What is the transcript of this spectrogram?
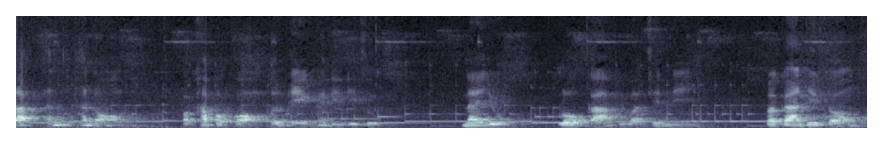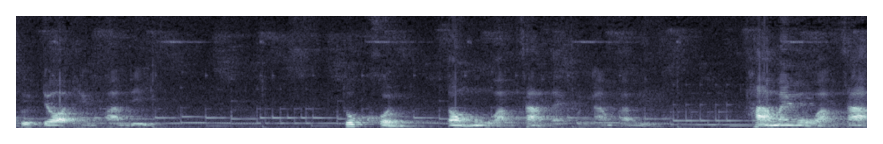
รักทันุถนอมประคับประคองตนเองให้ดีที่สุด ในยุคโลกกามพิวัตเช่นนี้ ประการที่สองสุดยอดแห่งความดี ทุกคนต้องมุ่งหวังสร้างแต่คุณงามความดี ถ้าไม่มุ่งหวังสร้าง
